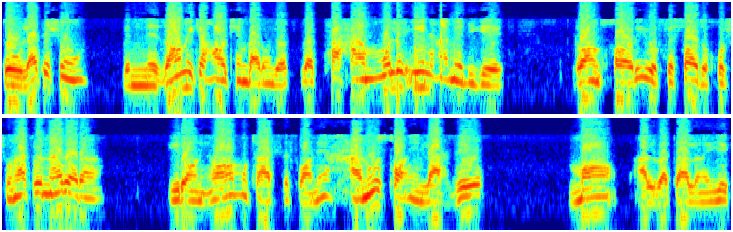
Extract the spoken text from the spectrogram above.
دولتشون به نظامی که حاکم بر اونجاست و تحمل این همه دیگه راندخاری و فساد و خشونت رو ندارن. ایرانی ها متاسفانه هنوز تا این لحظه ما البته الان یک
